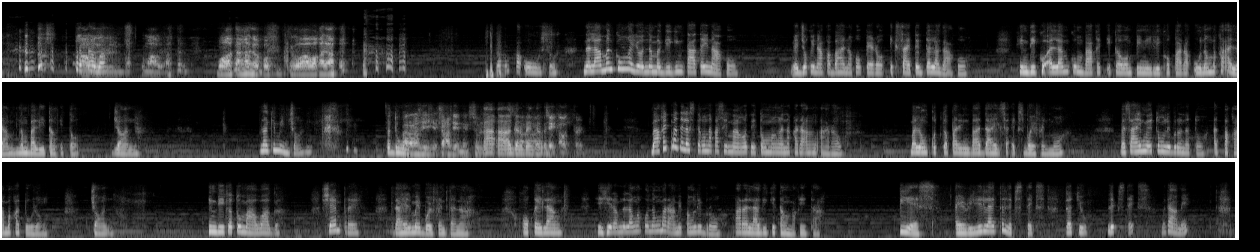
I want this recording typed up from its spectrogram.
Patawa. Bawal tumawa. Mukhang tanga no, pag tumawa ka lang. Ang pauso. Nalaman ko ngayon na magiging tatay na ako. Medyo kinakabahan ako pero excited talaga ako. Hindi ko alam kung bakit ikaw ang pinili ko para unang makaalam ng balitang ito. John. Lagi may John. Sa dulo. Para kasi siya kasi nagsulat. Ah, ah, ah, ganun ba yan, ganun ba yan? Check-out card. Bakit madalas kang nakasimangot nitong mga nakaraang araw? Malungkot ka pa rin ba dahil sa ex-boyfriend mo? Basahin mo itong libro na to at baka makatulong. John. Hindi ka tumawag. Siyempre, dahil may boyfriend ka na. Okay lang, hihiram na lang ako ng marami pang libro para lagi kitang makita. P.S. I really like the lipsticks that you... Lipsticks? Madami?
